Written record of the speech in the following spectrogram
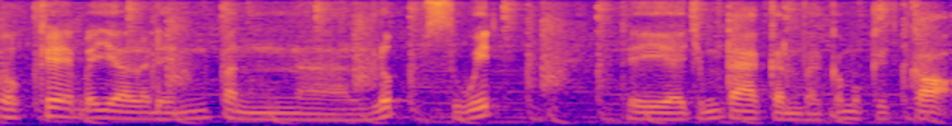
Ok bây giờ là đến phần uh, loop switch. Thì uh, chúng ta cần phải có một cái cọ.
